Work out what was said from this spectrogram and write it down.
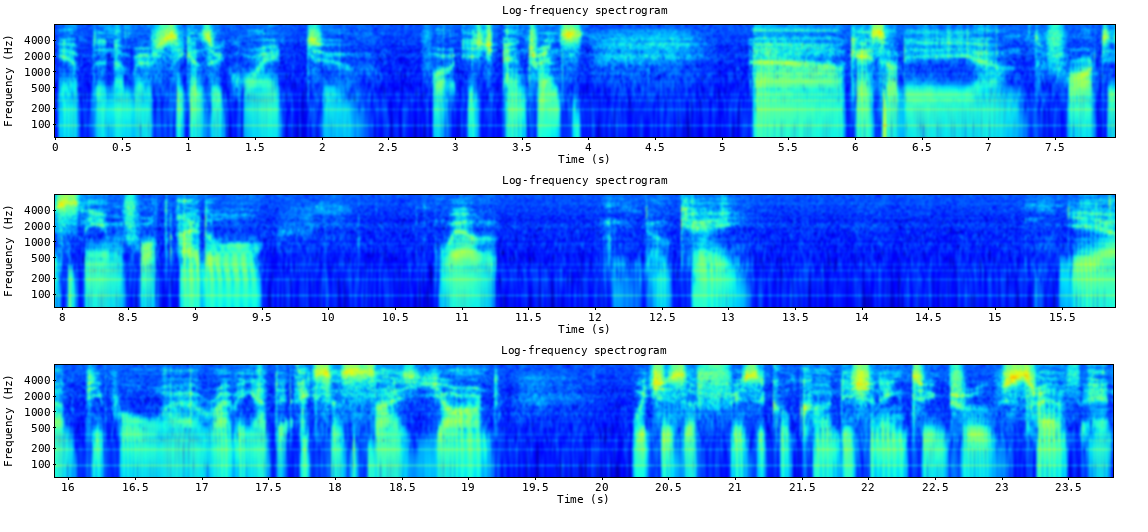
yep the number of seconds required to for each entrance. Uh, okay so the um, fort is named fourth Idle well okay. Yeah people uh, arriving at the exercise yard which is a physical conditioning to improve strength and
